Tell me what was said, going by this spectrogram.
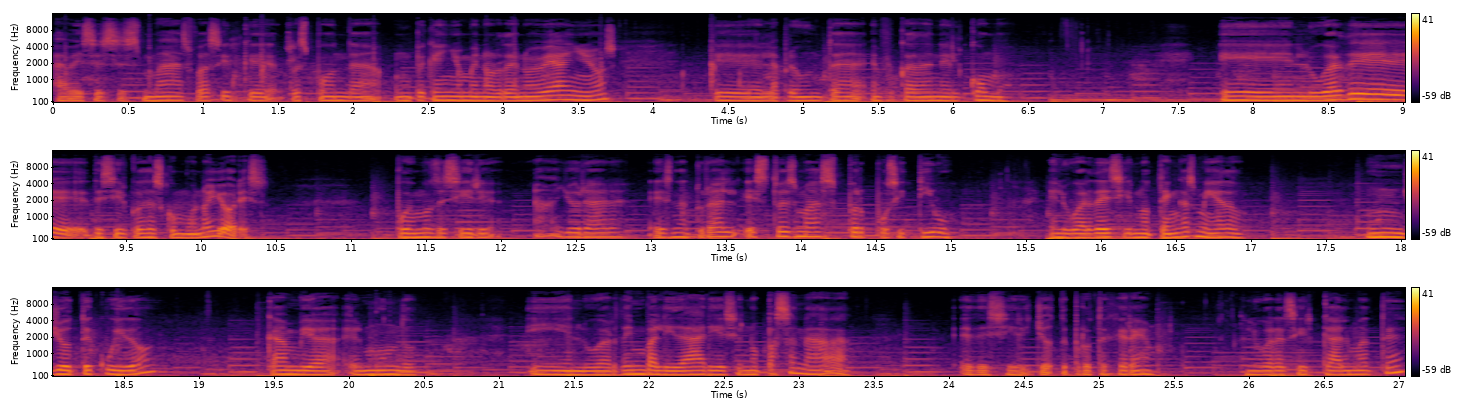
A veces es más fácil que responda un pequeño menor de 9 años eh, la pregunta enfocada en el cómo. en lugar de decir cosas como no llores, podemos decir, ah, llorar es natural, esto es más propositivo. En lugar de decir no tengas miedo, un yo te cuido cambia el mundo. Y en lugar de invalidar y decir no pasa nada, es decir yo te protegeré. En lugar de decir cálmate,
